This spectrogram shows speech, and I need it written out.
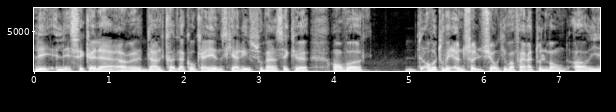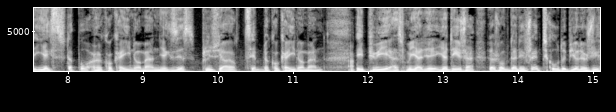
les, c'est que la, dans le cas de la cocaïne, ce qui arrive souvent, c'est que on va on va trouver une solution qui va faire à tout le monde. Or, il n'existe pas un cocaïnomane. Il existe plusieurs types de cocaïnomanes. Ah. Et puis, il y, a, il y, a, des gens... Là, je vais vous donner juste un petit cours de biologie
